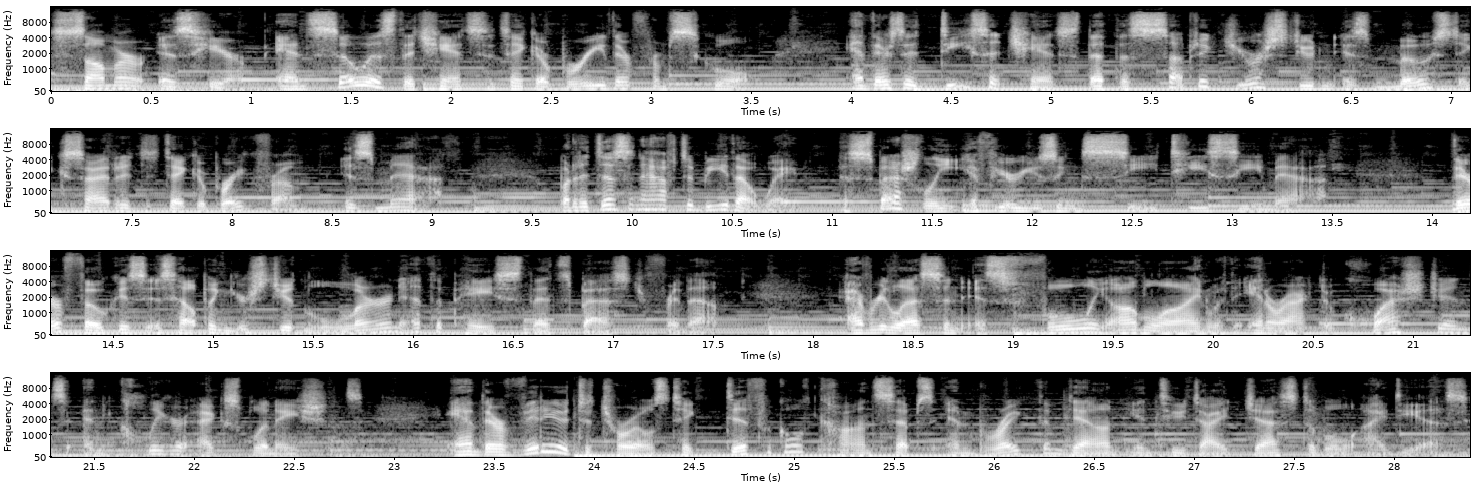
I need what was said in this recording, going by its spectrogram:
Summer is here, and so is the chance to take a breather from school. And there's a decent chance that the subject your student is most excited to take a break from is math. But it doesn't have to be that way, especially if you're using CTC Math. Their focus is helping your student learn at the pace that's best for them. Every lesson is fully online with interactive questions and clear explanations. And their video tutorials take difficult concepts and break them down into digestible ideas.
